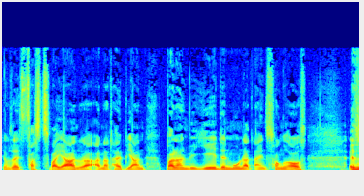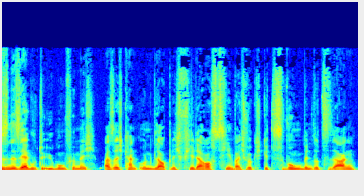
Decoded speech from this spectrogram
ich glaube seit fast zwei Jahren oder anderthalb Jahren, ballern wir jeden Monat einen Song raus. Es ist eine sehr gute Übung für mich. Also ich kann unglaublich viel daraus ziehen, weil ich wirklich gezwungen bin, sozusagen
